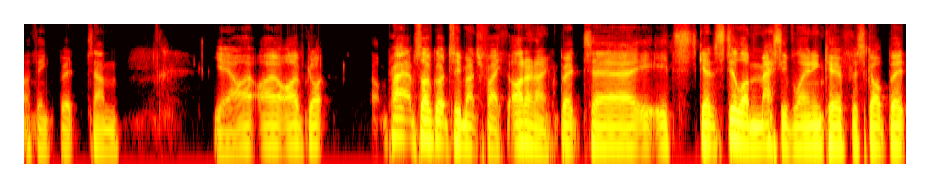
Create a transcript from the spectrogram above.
I think. But um, yeah, I, I, I've got perhaps I've got too much faith. I don't know, but uh, it's still a massive learning curve for Scott. But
